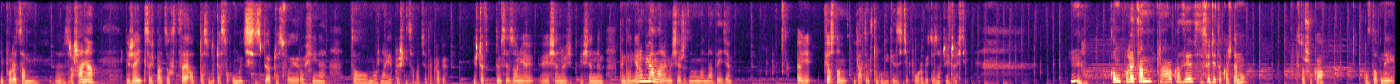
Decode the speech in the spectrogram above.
nie polecam y, zraszania. Jeżeli ktoś bardzo chce od czasu do czasu umyć zbiorczo swoje rośliny, to można je prysznicować. Ja tak robię. Jeszcze w tym sezonie jesienno, jesiennym tego nie robiłam, ale myślę, że ten moment nadejdzie. Y, Wiosną i latem, szczególnie kiedy jest ciepło, robię to znacznie częściej. No. Komu polecam na okazję? W zasadzie to każdemu, kto szuka ozdobnej y,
